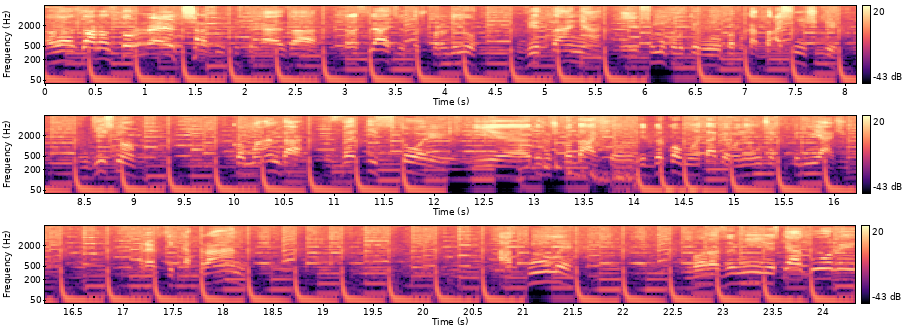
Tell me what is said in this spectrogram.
е, зараз, до речі, зараз він спостерігає за трансляцією, тож передаю вітання всьому колективу ПФК Дачнички. Дійсно, команда з історією. І е, дуже шкода, що в відбірковому етапі вони участь під м'яч. Гравці Катран, Акули. Бо розумію, акури,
